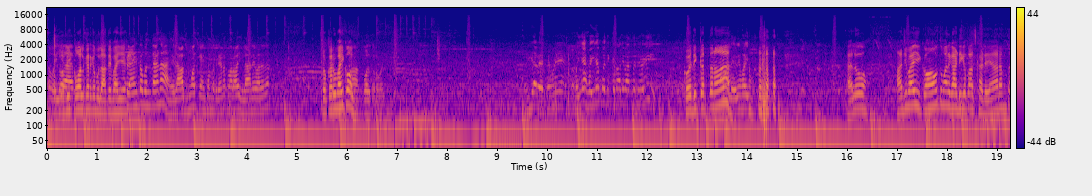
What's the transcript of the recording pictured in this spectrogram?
तो अभी कॉल करके बुलाते भाई प्रैंक तो बनता है ना हिला दूँगा टेंशन मत लेना तुम्हारा भाई हिलाने वाला था तो करूँ भाई कॉल हाँ कॉल करो भाई। भैया बैठे हुए हैं। तो भैया सही है कोई दिक्कत वाली बात तो नहीं हो रही? कोई दिक्कत तो ना? हाँ, है ले भाई। हेलो हाँ जी भाई कहाँ हो? तुम्हारी गाड़ी के पास खड़े हैं यार हम तो।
